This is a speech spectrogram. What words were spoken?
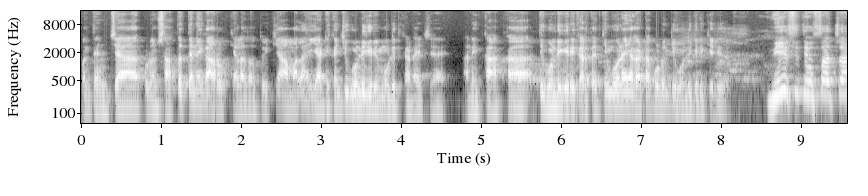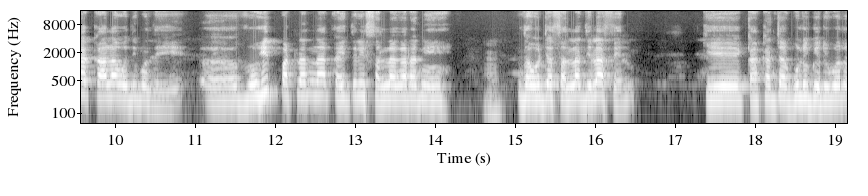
पण त्यांच्याकडून सातत्याने एक आरोप केला जातोय की आम्हाला या ठिकाणची गुंडगिरी मोडीत काढायची आहे आणि काका ती गुंडगिरी करतायत किंबहुना या गटाकडून ती गुंडगिरी केली जाते वीस दिवसाच्या कालावधीमध्ये अं, रोहित पाटलांना काहीतरी सल्लागारांनी हम्म. जवळच्या सल्ला दिला असेल की काकांच्या गुंडगिरीवर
